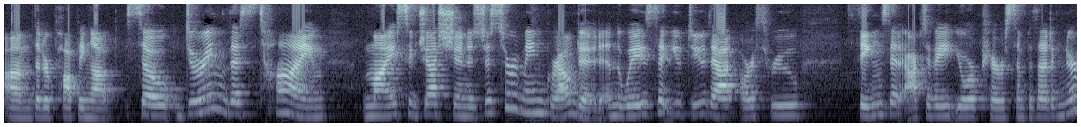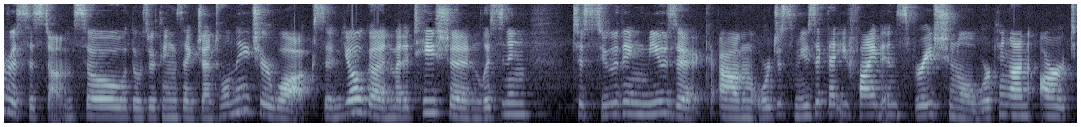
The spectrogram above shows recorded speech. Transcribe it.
um, that are popping up. So during this time, my suggestion is just to remain grounded. And the ways that you do that are through things that activate your parasympathetic nervous system. So those are things like gentle nature walks and yoga and meditation, listening to soothing music, um, or just music that you find inspirational, working on art.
